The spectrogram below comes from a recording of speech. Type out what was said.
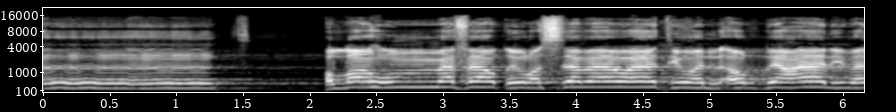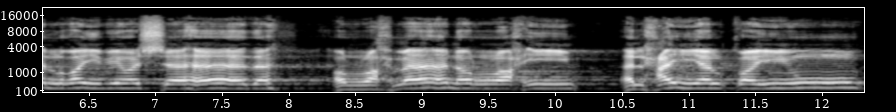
أنت. اللهم فاطر السماوات والأرض عالم الغيب والشهادة الرحمن الرحيم الحي القيوم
